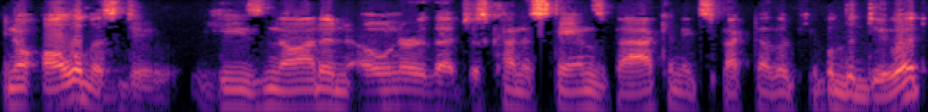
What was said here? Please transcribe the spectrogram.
you know all of us do. He's not an owner that just kind of stands back and expect other people to do it.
